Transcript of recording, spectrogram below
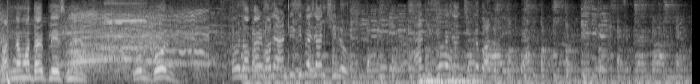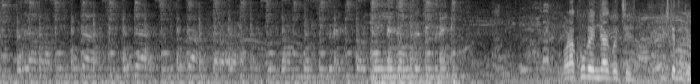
ঠান্ডা মাথায় প্লেসমেন্ট এবং গোল ভালো অ্যান্টিসিপেশন ছিল। অ্যান্টিসিপেশন ছিল ভালো। ওরা খুব এনজয় করছে, আজকে দুটো।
